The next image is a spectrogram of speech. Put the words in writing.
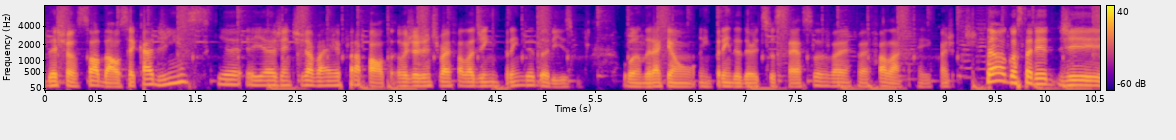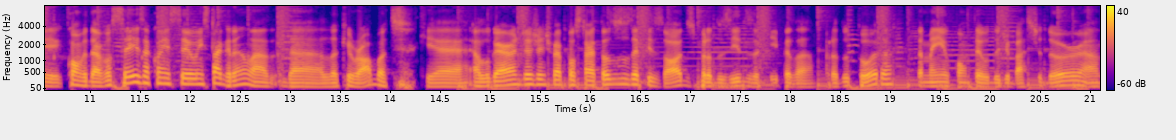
deixa eu só dar os recadinhos e, e a gente já vai pra pauta. Hoje a gente vai falar de empreendedorismo. O André, que é um empreendedor de sucesso, vai, vai falar aí com a gente. Então, eu gostaria de convidar vocês a conhecer o Instagram lá da Lucky Robot, que é, é o lugar onde a gente vai postar todos os episódios produzidos aqui pela produtora, também o conteúdo de bastidor, a-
